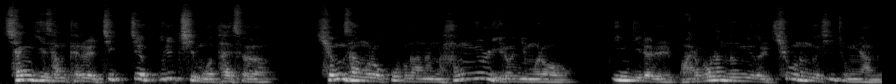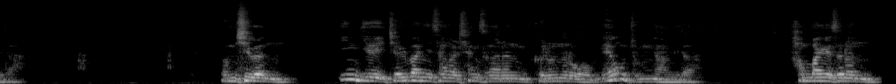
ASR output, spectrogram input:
생기 상태를 직접 잃지 못해서 형상으로 구분하는 확률 이론이므로 인기를 바로 보는 능력을 키우는 것이 중요합니다. 음식은 인기의 절반 이상을 생성하는 근원으로 매우 중요합니다. 한방에서는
